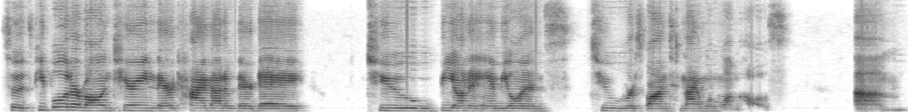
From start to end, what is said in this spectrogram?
So it's people that are volunteering their time out of their day to be on an ambulance to respond to 911 calls. Um,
